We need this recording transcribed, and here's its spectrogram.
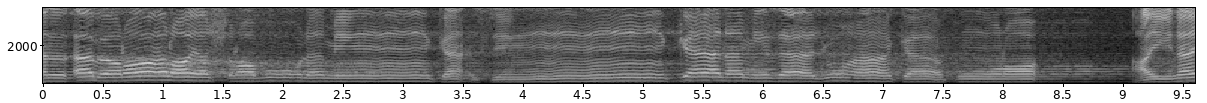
الأبرار يشربون من كأس كان مزاجها كافورا. عينا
